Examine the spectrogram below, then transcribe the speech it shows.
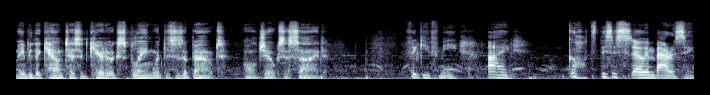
Maybe the Countess would care to explain what this is about, all jokes aside. Forgive me. I. God, this is so embarrassing.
